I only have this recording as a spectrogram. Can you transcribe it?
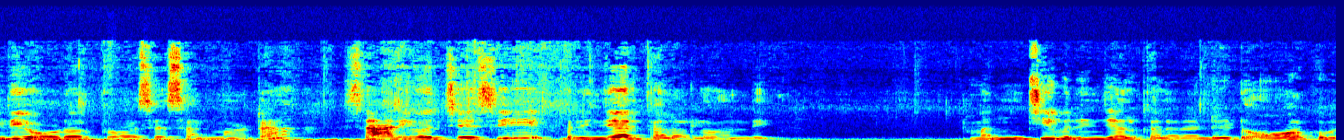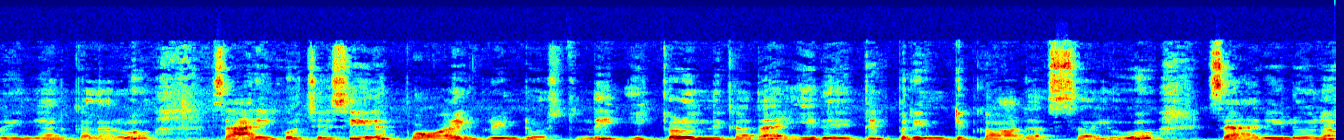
ఇది ఆర్డర్ ప్రాసెస్ అన్నమాట. శారీ వచ్చేసి బ్రింజాల్ కలర్లో ఉంది. మంచి బ్రింజాల్ కలర్ అండి. Dark brinjal colour. శారీకి వచ్చేసి ఇలా పాయిల్ ప్రింట్ వస్తుంది. ఇక్కడ ఉంది కదా ఇదైతే ప్రింట్ కాదు అస్సలు. శారీలోనే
